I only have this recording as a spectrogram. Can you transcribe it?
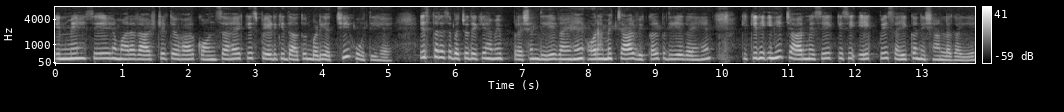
इनमें से हमारा राष्ट्रीय त्यौहार कौन सा है? किस पेड़ की दातुन बड़ी अच्छी होती है? इस तरह से बच्चों, देखिए, हमें प्रश्न दिए गए हैं और हमें चार विकल्प दिए गए हैं कि किन्हीं, इन्हीं चार में से किसी एक पे सही का निशान लगाइए।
